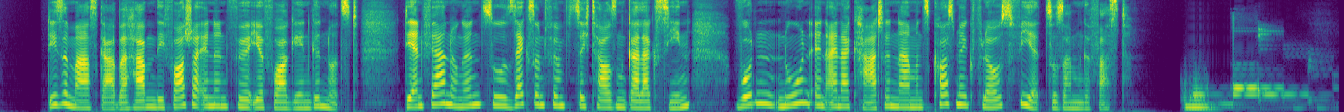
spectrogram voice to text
Diese Maßgabe haben die Forscherinnen für ihr Vorgehen genutzt. Die Entfernungen zu 56.000 Galaxien wurden nun in einer Karte namens Cosmic Flows 4 zusammengefasst.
